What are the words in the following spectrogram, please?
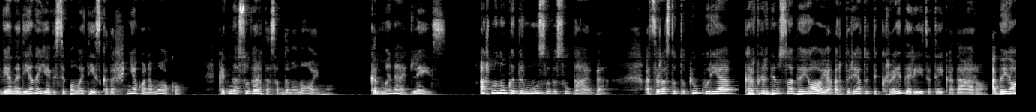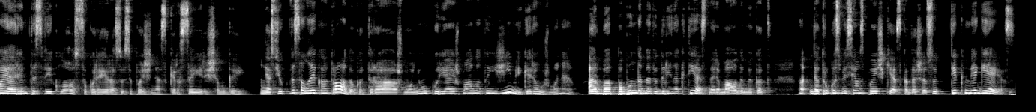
Vieną dieną jie visi pamatys, kad aš nieko nemoku, kad nesu vertas apdovanojimų, kad mane atleis. Aš manau, kad ir mūsų visų tarpe atsirastų tokių, kurie kartkartėms suabejoja, ar turėtų tikrai daryti tai, ką daro. Abejoja rimtis veiklos, su kuria yra susipažinęs skersai ir išilgai. Nes juk visą laiką atrodo, kad yra žmonių, kurie išmano tai žymiai geriau už mane. Arba pabundame vidury nakties, nerimaudami, kad na, netrukus visiems paaiškės, kad aš esu tik mėgėjas,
